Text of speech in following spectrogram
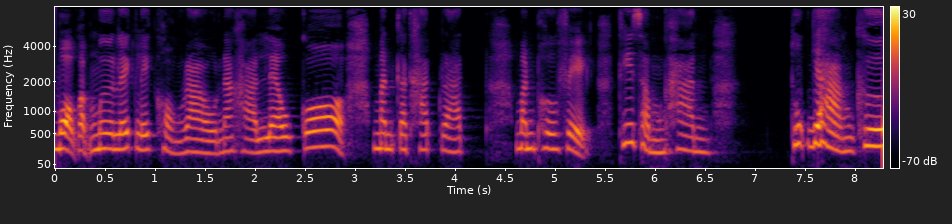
เหมาะกับมือเล็ก ๆ ของเรานะคะ แล้วก็มันกระทัดรัด มันเพอร์เฟกที่สำคัญทุกอย่างคือ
